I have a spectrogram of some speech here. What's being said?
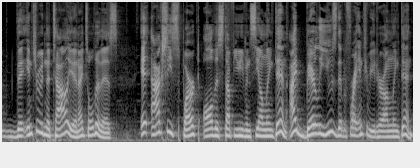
the interview with Natalia, and I told her this. It actually sparked all this stuff you even see on LinkedIn. I barely used it before I interviewed her on LinkedIn.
